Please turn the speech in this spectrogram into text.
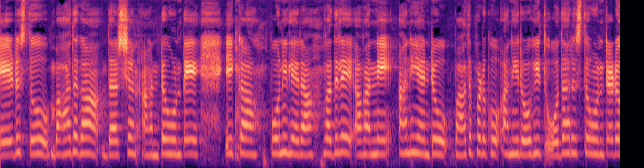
ఏడుస్తూ బాధగా దర్శన్ అంటూ ఉంటే ఇక పోనీలేరా వదిలే అవన్నీ అని అంటూ బాధపడకు అని రోహిత్ ఓదారుస్తూ ఉంటాడు.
